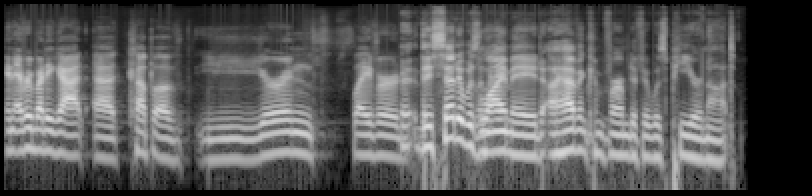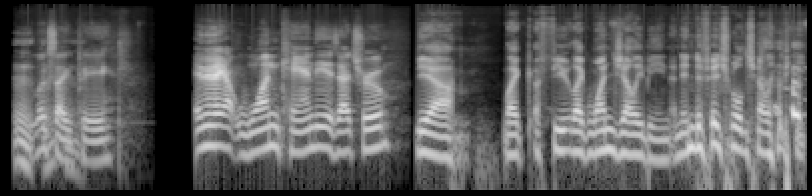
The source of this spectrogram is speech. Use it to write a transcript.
and everybody got a cup of urine flavored. Uh, They said it was limeade. I haven't confirmed if it was pea or not. It looks like pee. And then they got one candy. Is that true? Yeah, like a few, like one jelly bean, an individual jelly bean.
